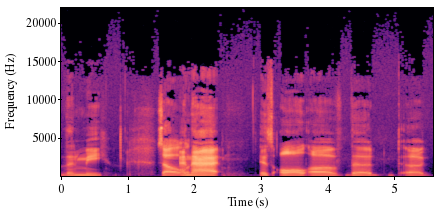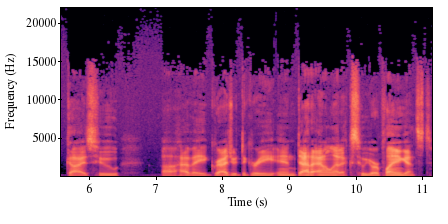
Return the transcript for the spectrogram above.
than me, so and that is all of the uh, guys who uh, have a graduate degree in data analytics who you're playing against.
